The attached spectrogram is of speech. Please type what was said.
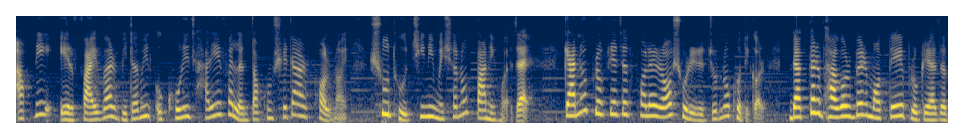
আপনি এর ফাইবার, ভিটামিন ও খনিজ হারিয়ে ফেলেন, তখন সেটা আর ফল নয়, শুধু চিনি মেশানো পানি হয়ে যায়। কেন প্রক্রিয়াজাত ফলের রস শরীরের জন্য ক্ষতিকর? ডাক্তার ভাগর্বের মতে, প্রক্রিয়াজাত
